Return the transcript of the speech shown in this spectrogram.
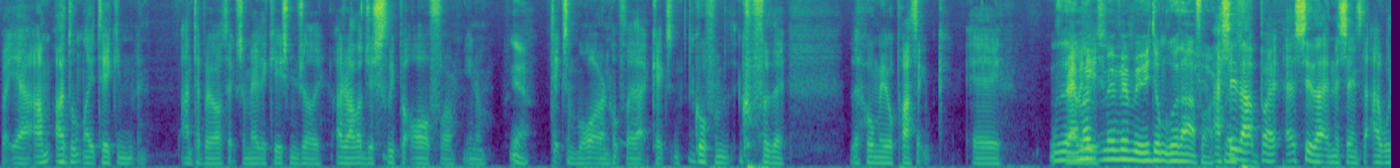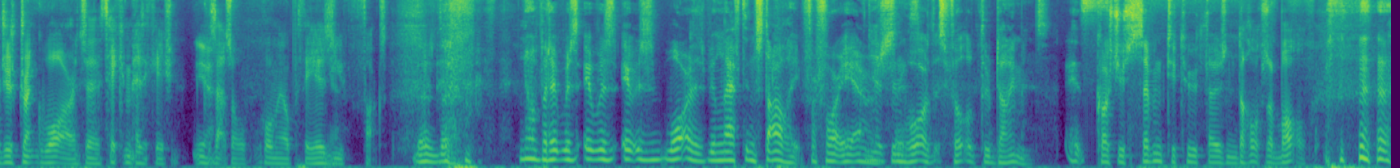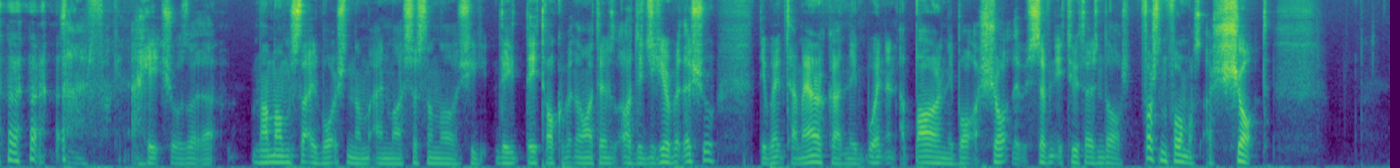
But yeah, I'm, I don't like taking antibiotics or medications really. I'd rather just sleep it off or you know Yeah. take some water and hopefully that kicks. Go from go for the the homeopathic. Uh, Yeah. Maybe, maybe we don't go that far. I say that, but I say that in the sense that I will just drink water instead of taking medication Yeah. because that's all homeopathy is. Yeah. You fucks. No, but it was it was it was water that's been left in starlight for forty eight hours. Yeah, it's in water that's filtered through diamonds. It's Cost you seventy two thousand dollars a bottle. Ah, fucking, I hate shows like that. My mum started watching them, and my sister in law, she they, they talk about them all the time. Oh, did you hear about this show? They went to America and they went in a bar and they bought a shot that was seventy two thousand dollars. First and foremost, a shot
